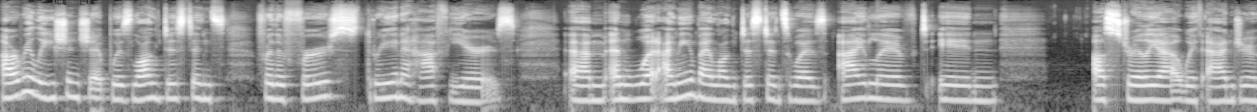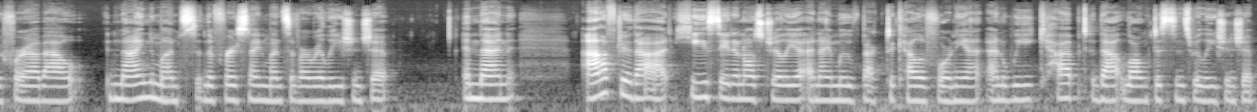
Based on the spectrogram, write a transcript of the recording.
our relationship was long distance for the first three and a half years. Um, and what I mean by long distance was I lived in Australia with Andrew for about nine months in the first nine months of our relationship. And then after that, he stayed in Australia and I moved back to California. And we kept that long distance relationship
